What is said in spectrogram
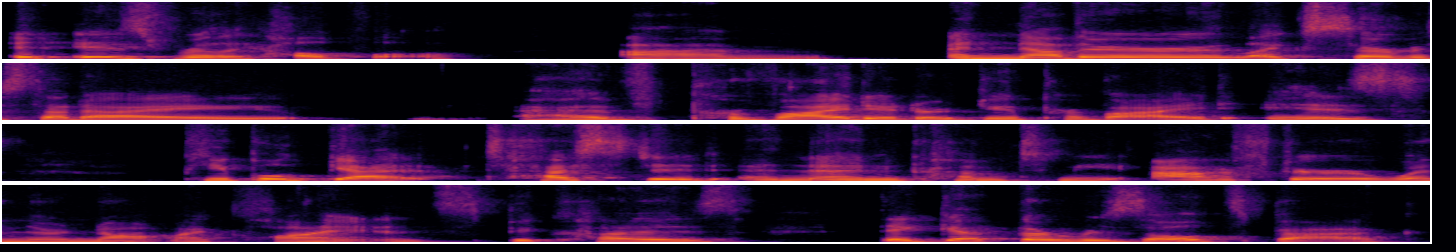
it is really helpful. Um, another like service that I have provided or do provide is people get tested and then come to me after when they're not my clients because they get their results back,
